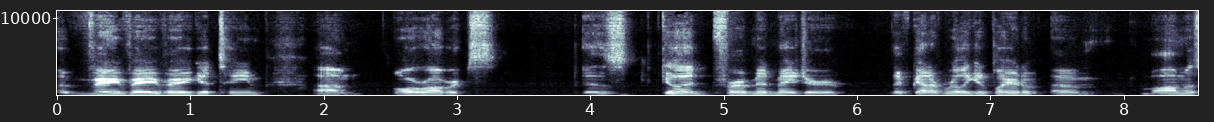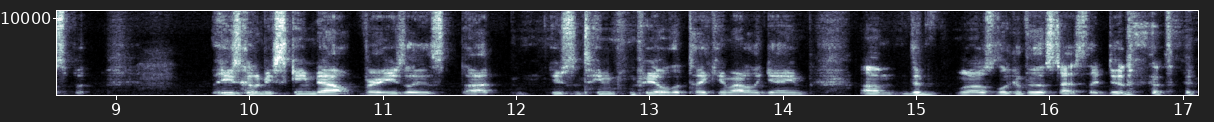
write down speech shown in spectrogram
a very very very good team. Um, Oral Roberts is good for a mid major. They've got a really good player to um, Abmas, but he's going to be schemed out very easily. This uh, Houston team will be able to take him out of the game. Um, did, when I was looking through the stats, they did.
